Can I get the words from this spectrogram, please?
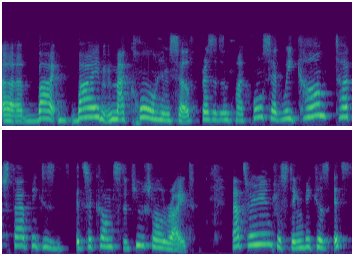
uh, by, by Macron himself, President Macron said, we can't touch that because it's a constitutional right. That's very interesting because it's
